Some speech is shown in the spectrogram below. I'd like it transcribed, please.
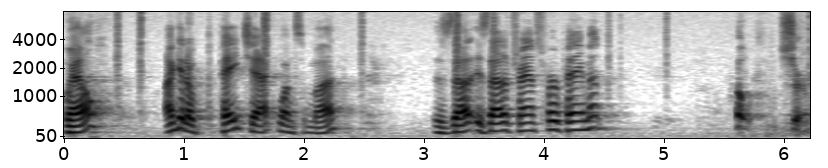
Well, I get a paycheck once a month. Is that, is that a transfer payment? Oh, sure.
